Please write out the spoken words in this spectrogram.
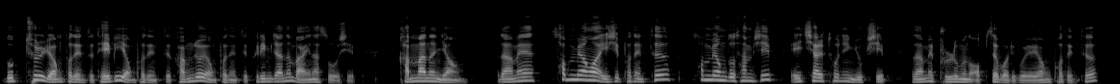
노출 0% 대비 0% 강조 0% 그림자는 -50 감마는 0 그 다음에 선명화 20% 선명도 30 HDR 토닝 60 그 다음에 블룸은 없애 버리고요 0%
